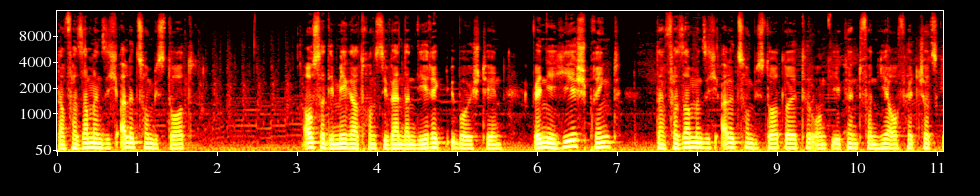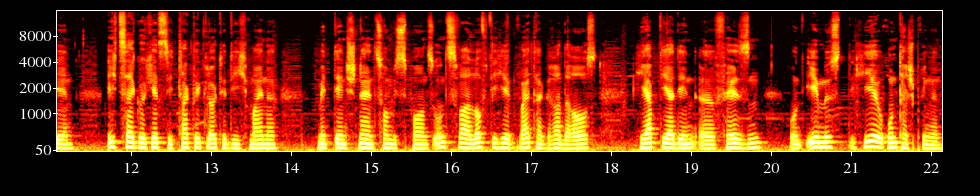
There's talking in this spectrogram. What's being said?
dann versammeln sich alle Zombies dort. Außer die Megatrons, die werden dann direkt über euch stehen. Wenn ihr hier springt, dann versammeln sich alle Zombies dort, Leute, und ihr könnt von hier auf Headshots gehen. Ich zeige euch jetzt die Taktik, Leute, die ich meine mit den schnellen Zombie-Spawns. Und zwar lauft ihr hier weiter gerade raus hier habt ihr ja den äh, Felsen und ihr müsst hier runterspringen.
